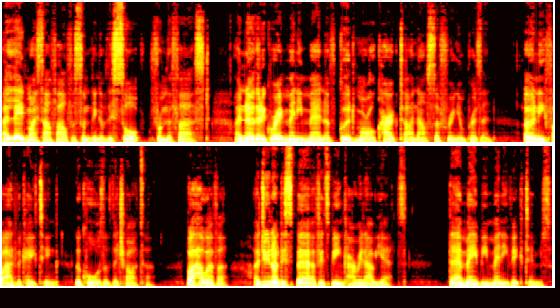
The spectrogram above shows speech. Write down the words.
I laid myself out for something of this sort from the first. I know that a great many men of good moral character are now suffering in prison, only for advocating the cause of the Charter. But, however, I do not despair of its being carried out yet. There may be many victims.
